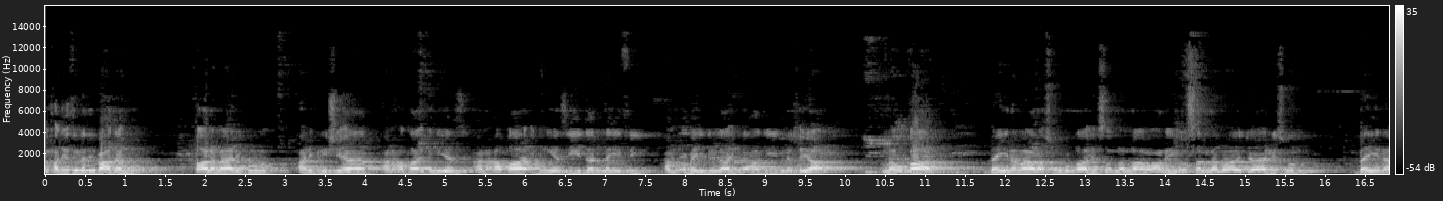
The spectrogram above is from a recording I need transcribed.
alxadiidu aladii bacdahu qaala maliku can ibni shihaab can caطaaءi bni yaziid allayfiy can cubayd illahi bni cadiy bni اlkhiyaar annahu qaal baynama rasuulu اllahi salى اllahu عalayhi wasalama jaalisun bayna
